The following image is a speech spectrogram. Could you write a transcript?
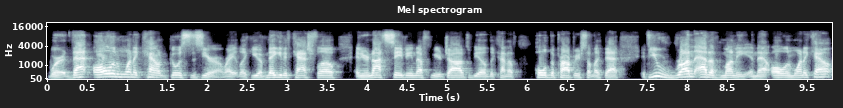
where that all in one account goes to zero, right? Like you have negative cash flow and you're not saving enough from your job to be able to kind of hold the property or something like that. If you run out of money in that all in one account,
